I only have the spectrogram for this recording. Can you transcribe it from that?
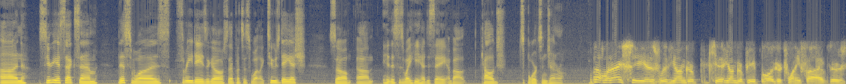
on Sirius XM. This was three days ago, so that puts us what like Tuesday ish. So um, this is what he had to say about college sports in general. Well, what I see is with younger younger people under 25, there's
